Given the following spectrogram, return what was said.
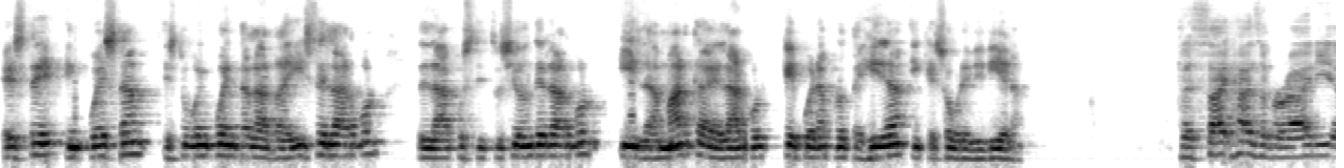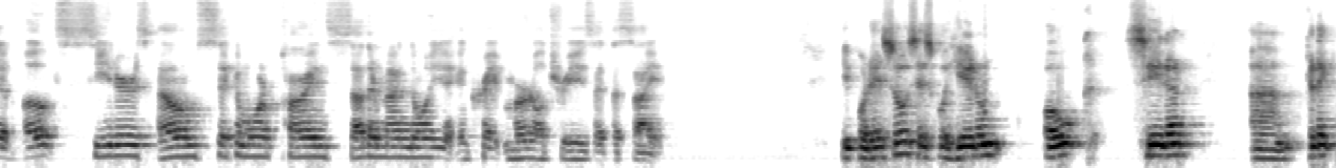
Esta encuesta estuvo en cuenta la raíz del árbol, la constitución del árbol y la marca del árbol que fuera protegida y que sobreviviera. The site has a variety of oaks, cedars, elms, sycamore, pines, southern magnolia, and crepe myrtle trees at the site. Y por eso se escogieron oak, cedar, um, crepe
